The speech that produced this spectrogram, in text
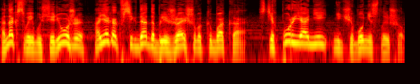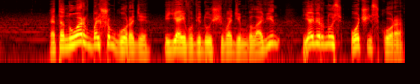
она к своему Сереже, а я, как всегда, до ближайшего кабака. С тех пор я о ней ничего не слышал. Это «Нуар в большом городе», и я его ведущий Вадим Головин. Я вернусь очень скоро.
